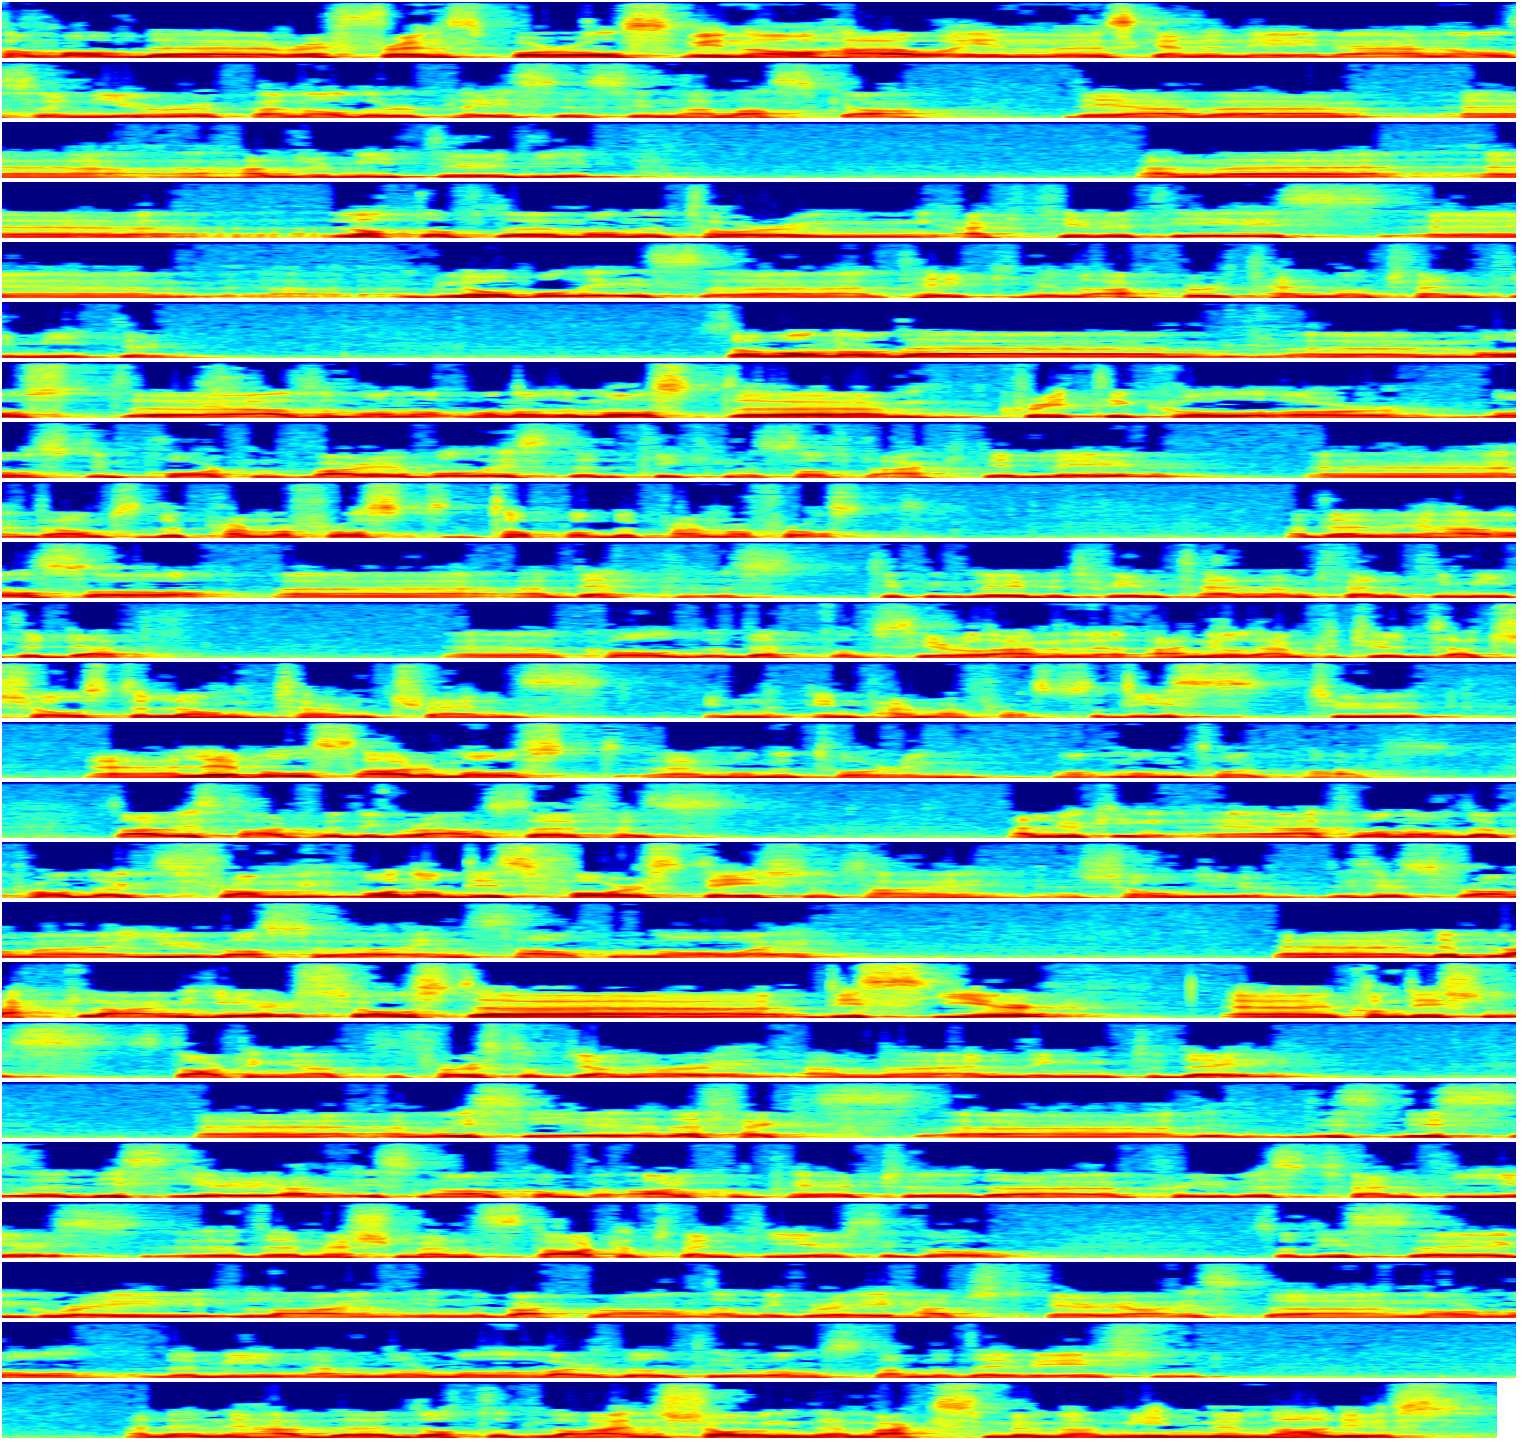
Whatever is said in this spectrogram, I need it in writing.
some of the reference boreholes we now have in uh, Scandinavia and also in Europe and other places in Alaska, they have uh, uh, 100 meter deep. And uh, uh, a lot of the monitoring activity is uh, globally is uh, taken in the upper 10 or 20 meter. So one of the uh, most, uh, one of, one of the most um, critical or most important variable is the thickness of the active layer uh, down to the permafrost, top of the permafrost. And then we have also uh, a depth typically between 10 and 20 meter depth uh, called the depth of zero annual, amplitude that shows the long-term trends in, in permafrost. So these two uh, levels are the most monitoring, monitored parts. So I will start with the ground surface. I'm looking at one of the products from one of these four stations I showed you. This is from uh, Juvvasshøe in southern Norway. Uh, the black line here shows the, this year uh, conditions starting at the 1st of January and uh, ending today. Uh, and we see the effects uh, this, this, uh, this year is now comp are compared to the previous 20 years. the measurement started 20 years ago. So this uh, gray line in the background and the gray hatched area is the normal, the mean and normal variability, one standard deviation. And then you have the dotted line showing the maximum and minimum values.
